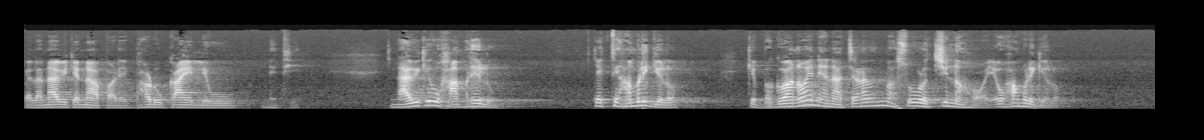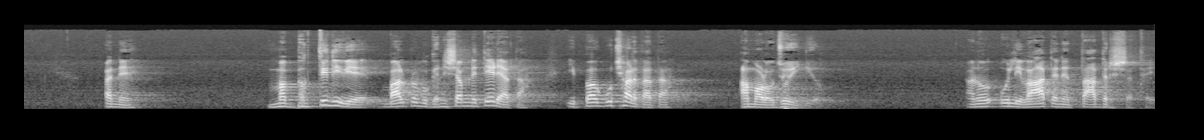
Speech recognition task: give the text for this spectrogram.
પેલા નાવિકે ના પાડે, ભાડું કાંઈ લેવું? નથી. નાવિક એવું સાંભળેલું. ક્યાંકથી સાંભળી ગયેલો? કે ભગવાન હોય ને એના ચરણામાં સોળ ચિહ્ન હોય, એવું સાંભળી ગયેલો. અને માં ભક્તિદીવે બાલપ્રભુ ઘનશ્યામને તેડ્યા હતા. એ પગ ઉછાળતા હતા. આમાળો જોઈ ગયો. અને ઓલી વાત એને તાદૃશ્ય થઈ.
